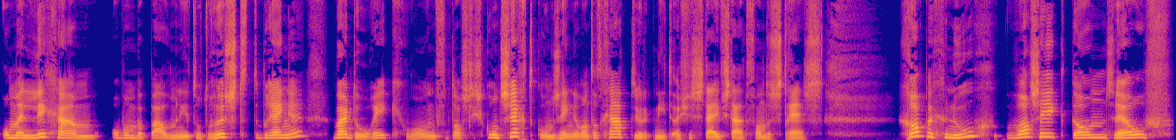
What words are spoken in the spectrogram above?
om mijn lichaam op een bepaalde manier tot rust te brengen, waardoor ik gewoon een fantastisch concert kon zingen. Want dat gaat natuurlijk niet als je stijf staat van de stress. Grappig genoeg was ik dan zelf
